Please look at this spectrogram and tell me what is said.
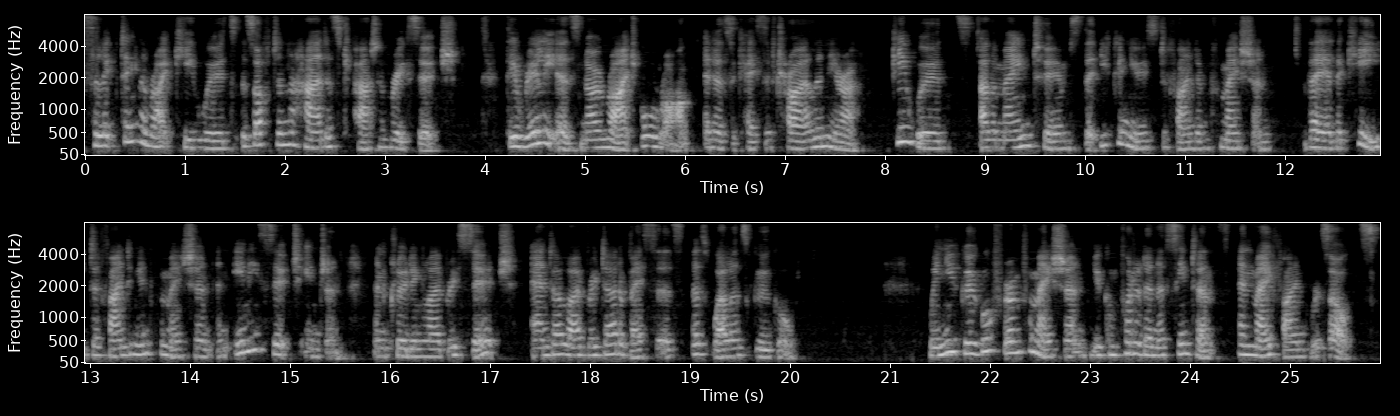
Selecting the right keywords is often the hardest part of research. There really is no right or wrong, it is a case of trial and error. Keywords are the main terms that you can use to find information. They are the key to finding information in any search engine, including Library Search and our library databases, as well as Google. When you Google for information, you can put it in a sentence and may find results.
